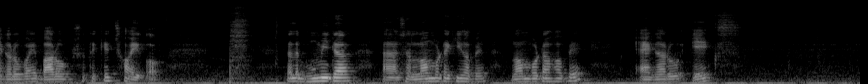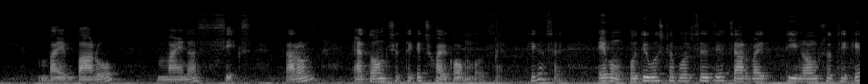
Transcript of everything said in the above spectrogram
এগারো বাই বারো অংশ থেকে ছয় কম তাহলে ভূমিটা লম্বটা কি হবে? লম্বটা হবে এগারো এক্স বাই বারো মাইনাস সিক্স। কারণ এত অংশের থেকে ছয় কম বলছে, ঠিক আছে? এবং অতিভুজটা বলছে যে চার বাই তিন অংশ থেকে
